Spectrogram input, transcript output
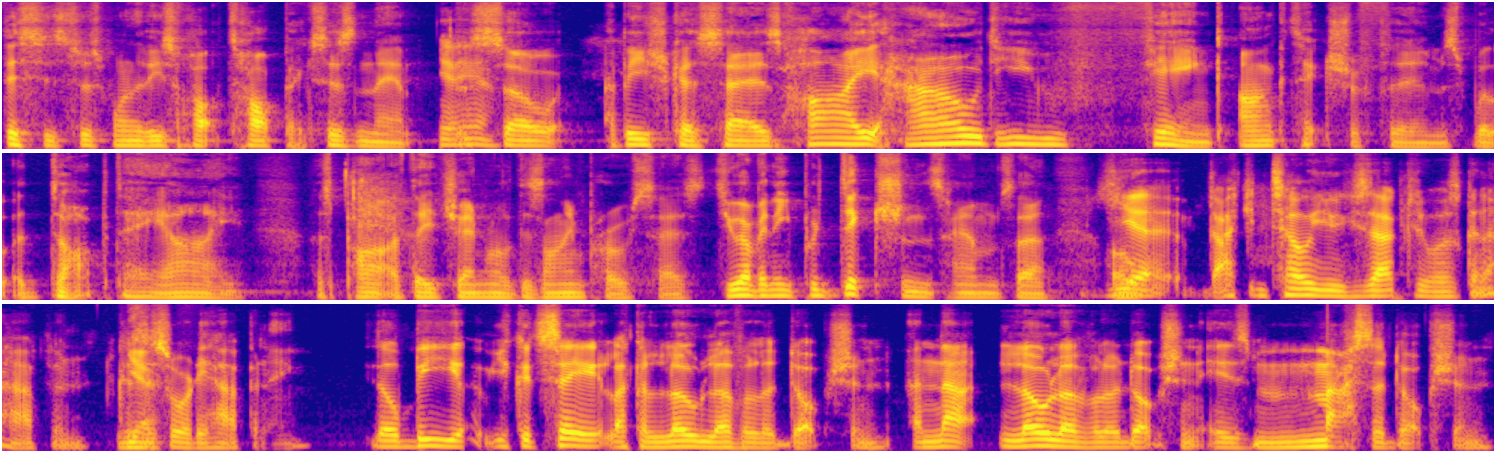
this is just one of these hot topics, isn't it? Yeah, yeah. So Abishka says, Hi, how do you think architecture firms will adopt AI as part of their general design process? Do you have any predictions, Hamza? Yeah, I can tell you exactly what's going to happen because Yeah. it's already happening. There'll be, you could say, like a low level adoption, and that low level adoption is mass adoption,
